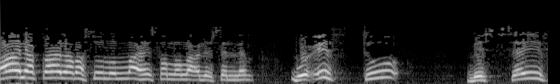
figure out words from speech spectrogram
قال قال رسول الله صلى الله عليه وسلم بعثت بالسيف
